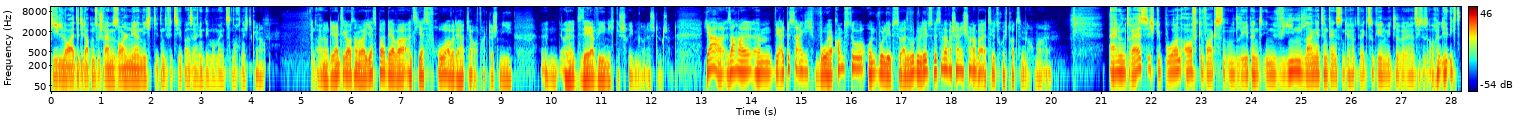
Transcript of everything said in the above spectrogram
die Leute, die da ab und zu schreiben, sollen ja nicht identifizierbar sein in dem Moment noch nicht. Genau. Genau, die einzige Ausnahme war Jesper, der war als Yes froh, aber der hat ja auch praktisch nie äh, oder sehr wenig geschrieben, nur das stimmt schon. Ja, sag mal, ähm, wie alt bist du eigentlich? Woher kommst du und wo lebst du? Also wo du lebst, wissen wir wahrscheinlich schon, aber erzähl's ruhig trotzdem nochmal. 31 geboren, aufgewachsen und lebend in Wien, lange Tendenzen gehabt wegzugehen. Mittlerweile hat sich das auch erledigt.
